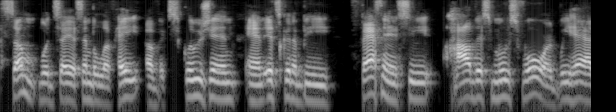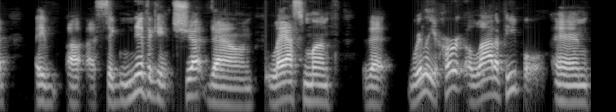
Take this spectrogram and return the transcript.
some would say a symbol of hate, of exclusion, and it's going to be fascinating to see how this moves forward. We had a, a, a significant shutdown last month that really hurt a lot of people, and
